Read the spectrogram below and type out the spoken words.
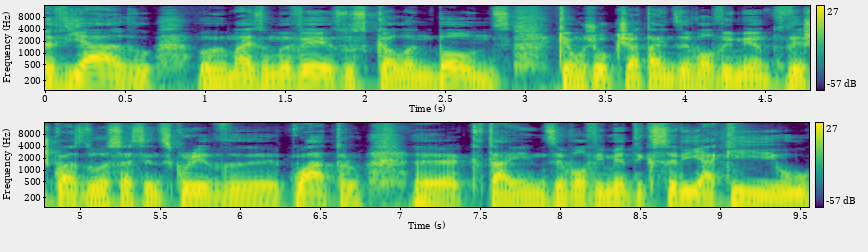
adiado mais uma vez o Skull and Bones, que é um jogo que já está em desenvolvimento desde quase do Assassin's Creed 4, que está em desenvolvimento e que seria aqui o,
